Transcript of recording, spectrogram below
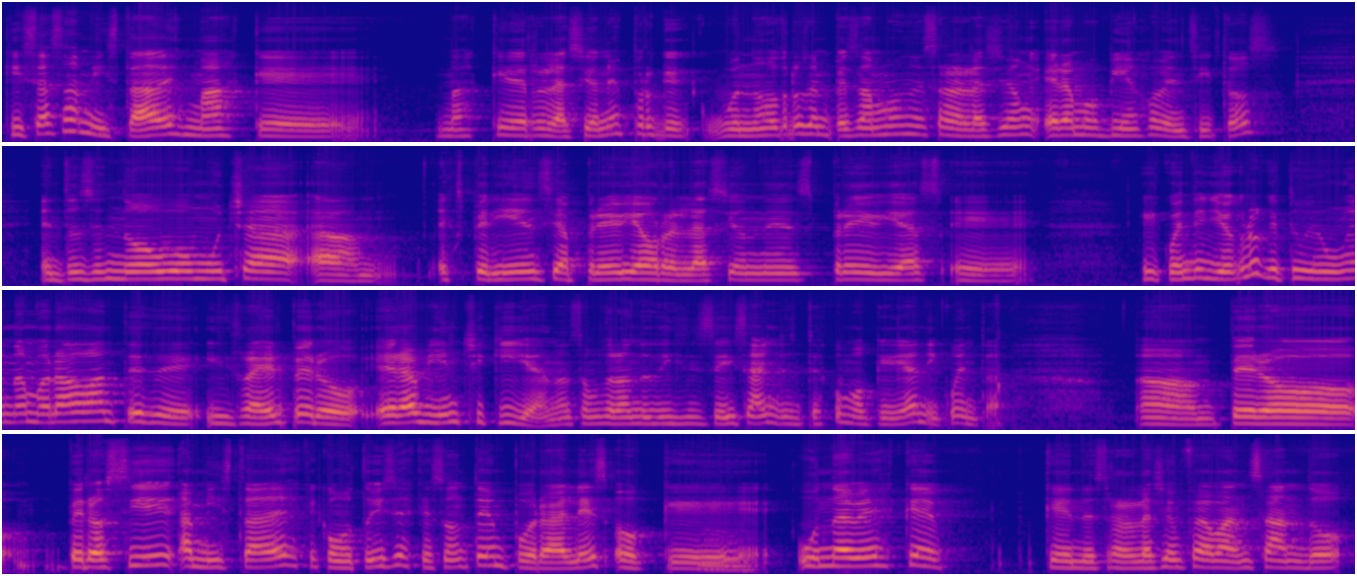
Quizás amistades más que más que relaciones, porque cuando nosotros empezamos nuestra relación éramos bien jovencitos, entonces no hubo mucha experiencia previa o relaciones previas. Eh, que cuenten, yo creo que tuve un enamorado antes de Israel, pero era bien chiquilla, ¿no? Estamos hablando de 16 años, entonces como que ya ni cuenta. pero, pero sí amistades que como tú dices que son temporales o que mm. una vez que, que nuestra relación fue avanzando,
